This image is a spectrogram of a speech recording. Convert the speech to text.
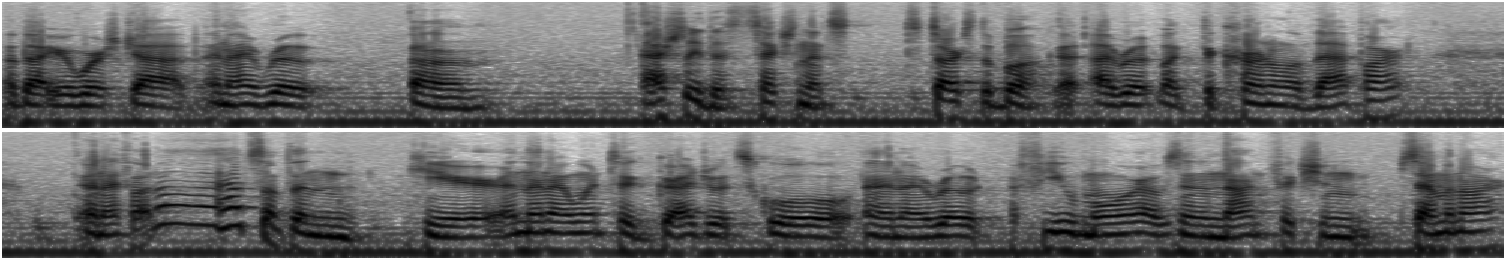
about your worst job?" And I wrote, um, actually, the section that starts the book. I, I wrote like the kernel of that part, and I thought, "Oh, I have something here." And then I went to graduate school, and I wrote a few more. I was in a nonfiction seminar,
